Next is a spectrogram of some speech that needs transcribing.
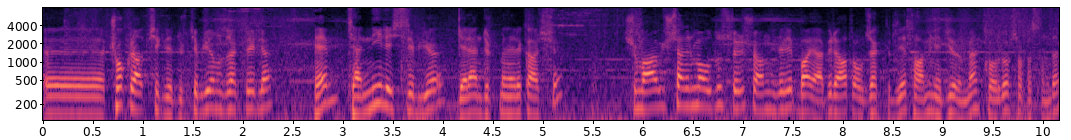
eee, çok rahat bir şekilde dürtebiliyor mızraklarıyla hem kendini iyileştirebiliyor gelen dürtmelere karşı. Şu mavi güçlendirme olduğu sürece şu an Nidali bayağı bir rahat olacaktır diye tahmin ediyorum ben koridor safhasında.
